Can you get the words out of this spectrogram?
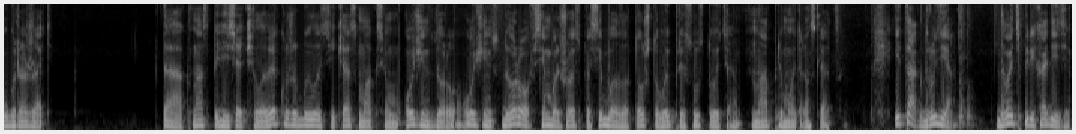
угрожать. Так, нас 50 человек уже было, сейчас максимум. Очень здорово, очень здорово. Всем большое спасибо за то, что вы присутствуете на прямой трансляции. Итак, друзья, давайте переходите.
